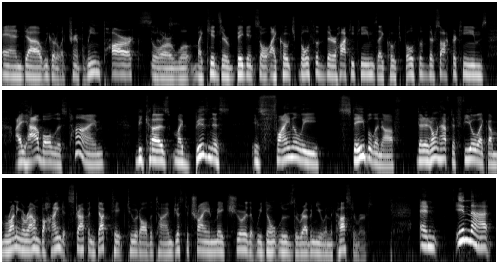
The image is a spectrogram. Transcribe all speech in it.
and uh, we go to like trampoline parks, or nice. we'll, my kids are big in. So I coach both of their hockey teams. I coach both of their soccer teams. I have all this time because my business is finally stable enough that I don't have to feel like I'm running around behind it, strapping duct tape to it all the time just to try and make sure that we don't lose the revenue and the customers. And in that,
